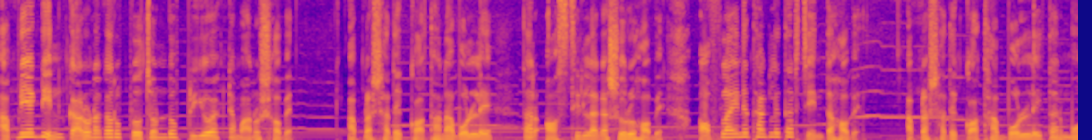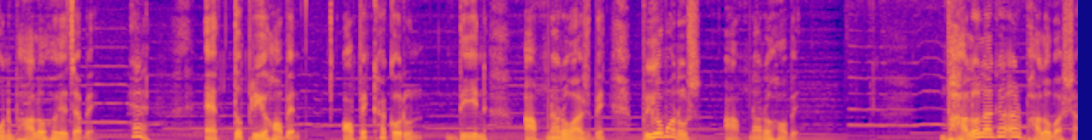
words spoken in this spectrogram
আপনি একদিন কারও না কারও প্রচণ্ড প্রিয় একটা মানুষ হবেন। আপনার সাথে কথা না বললে তার অস্থির লাগা শুরু হবে। অফলাইনে থাকলে তার চিন্তা হবে। আপনার সাথে কথা বললেই তার মন ভালো হয়ে যাবে। হ্যাঁ এত প্রিয় হবেন। অপেক্ষা করুন, দিন আপনারও আসবে। প্রিয় মানুষ আপনারও হবে। ভালো লাগা আর ভালোবাসা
